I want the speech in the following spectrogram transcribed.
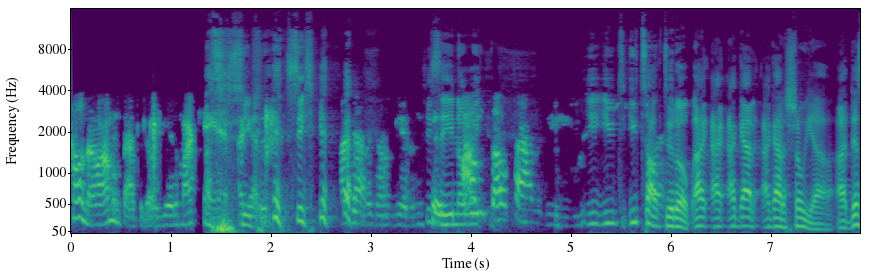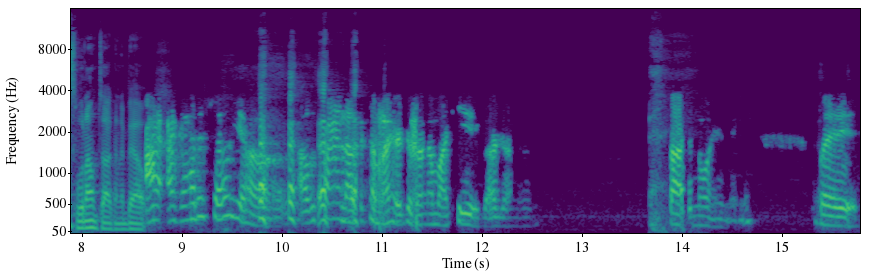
hold on, I'm about to go get them. I can't. I gotta, she, I gotta go get them. She said, you know, I'm we- so proud of these. you, you you talked it up. I I, I got I got to show y'all. I, that's what I'm talking about. I, I gotta show y'all. I was trying not to come out here because I know my kids are gonna stop annoying me. But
